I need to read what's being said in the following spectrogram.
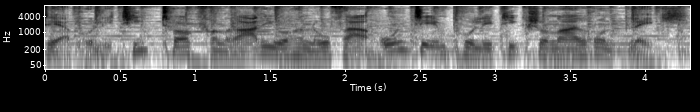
Der Politik-Talk von Radio Hannover und dem Politikjournal Rundblick.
